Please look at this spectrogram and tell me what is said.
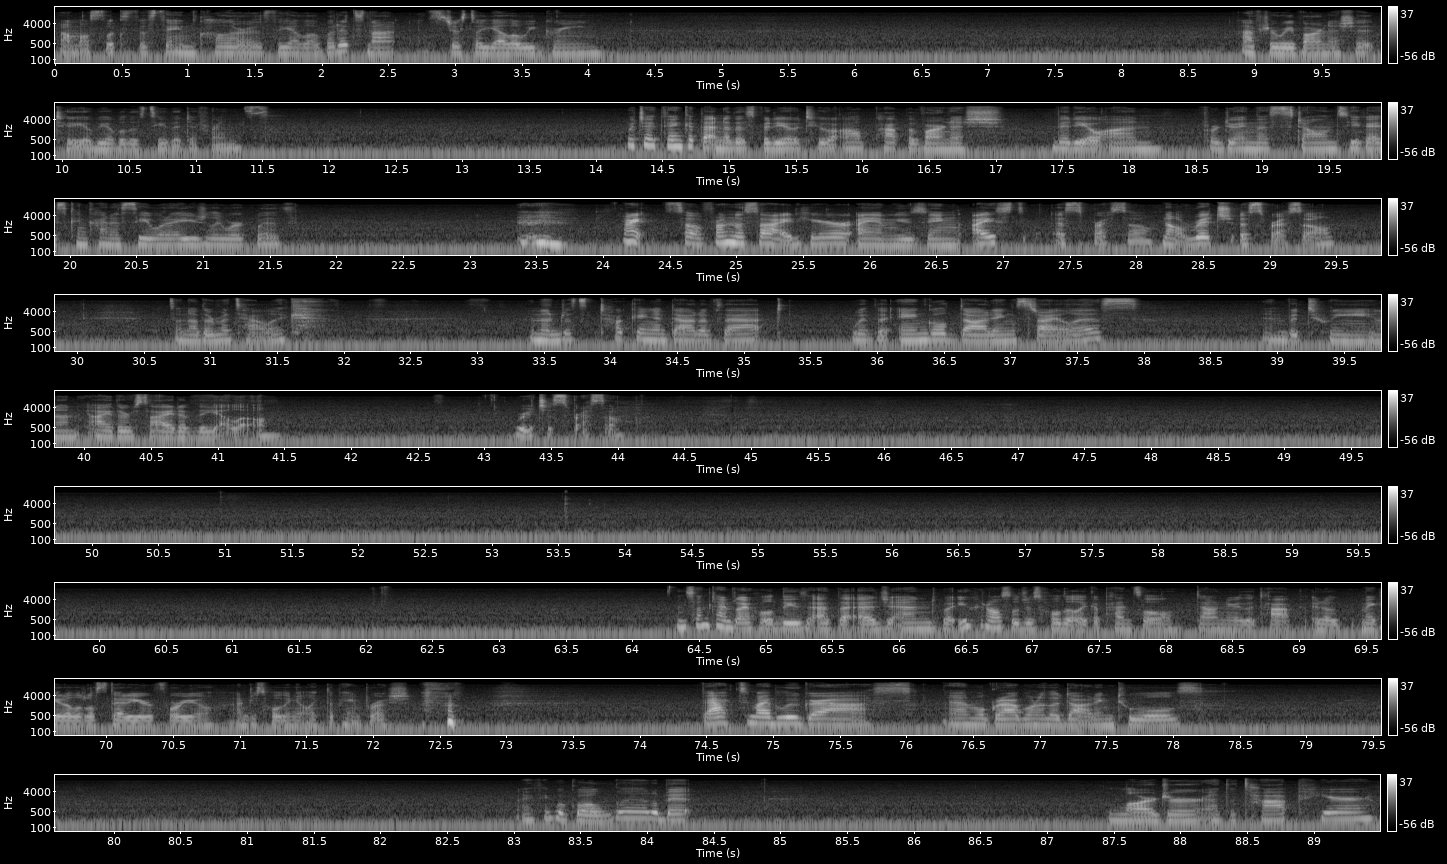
Almost looks the same color as the yellow, but it's not. It's just a yellowy green. After we varnish it too, you'll be able to see the difference. Which I think at the end of this video too, I'll pop a varnish video on for doing this stone so you guys can kind of see what I usually work with. Alright, so from the side here I am using iced espresso, no, rich espresso. It's another metallic. And I'm just tucking a dot of that with the angled dotting stylus in between on either side of the yellow. Rich espresso. And sometimes I hold these at the edge end, but you can also just hold it like a pencil down near the top. It'll make it a little steadier for you. I'm just holding it like the paintbrush. Back to my bluegrass, and we'll grab one of the dotting tools. I think we'll go a little bit larger at the top here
